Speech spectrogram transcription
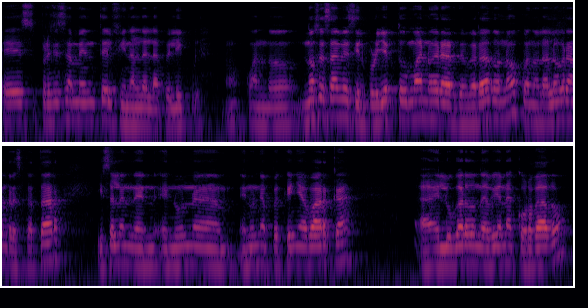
es precisamente el final de la película. Cuando no se sabe si el proyecto humano era de verdad o no, cuando la logran rescatar y salen en, una, en una pequeña barca al lugar donde habían acordado,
